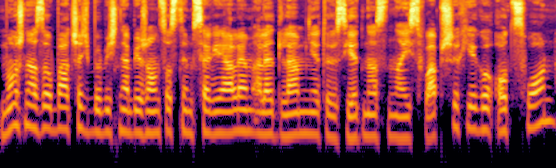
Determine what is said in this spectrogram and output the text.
można zobaczyć, by być na bieżąco z tym serialem, ale dla mnie to jest jedna z najsłabszych jego odsłon.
